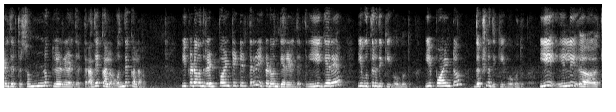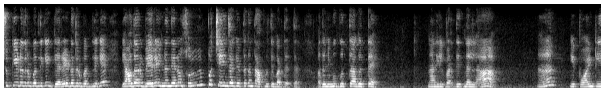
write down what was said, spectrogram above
ಎಳ್ದಿರ್ತಾರೆ ಸಣ್ಣ ಗೆರೆ ಎಳ್ದಿರ್ತಾರೆ, ಅದೇ ಕಲರ್ ಒಂದೇ ಕಲರ್ ಈ ಕಡೆ ಒಂದು ರೆಡ್ ಪಾಯಿಂಟ್ ಇಟ್ಟಿರ್ತಾರೆ, ಈ ಕಡೆ ಒಂದು ಗೆರೆ ಎಳ್ದಿರ್ತಾರೆ. ಈ ಗೆರೆ ಈ ಉತ್ತರ ದಿಕ್ಕಿಗೆ ಹೋಗೋದು, ಈ ಪಾಯಿಂಟು ದಕ್ಷಿಣ ದಿಕ್ಕಿಗೆ ಹೋಗೋದು. ಈ ಇಲ್ಲಿ ಚುಕ್ಕಿ ಇಡೋದ್ರ ಬದಲಿಗೆ, ಗೆರೆ ಇಡೋದ್ರ ಬದಲಿಗೆ ಯಾವ್ದಾದ್ರು ಬೇರೆ ಇನ್ನೊಂದೇನೋ ಸ್ವಲ್ಪ ಚೇಂಜ್ ಆಗಿರ್ತಕ್ಕಂಥ ಆಕೃತಿ ಬರ್ದಿರ್ತಾರೆ. ಅದು ನಿಮಗ್ ಗೊತ್ತಾಗುತ್ತೆ. ನಾನು ಇಲ್ಲಿ ಬರ್ದಿದ್ನಲ್ಲ ಈ ಪಾಯಿಂಟ್ ಈ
